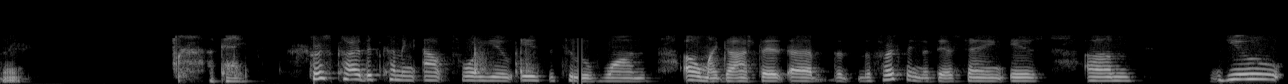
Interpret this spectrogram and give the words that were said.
three. Okay. First card that's coming out for you is the Two of Wands. Oh my gosh! The uh, the the first thing that they're saying is um, you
